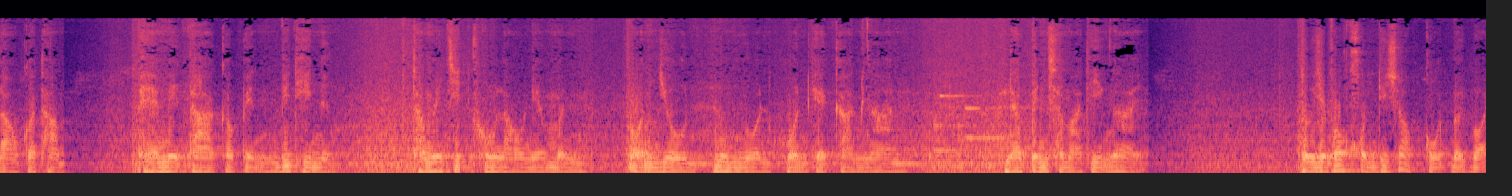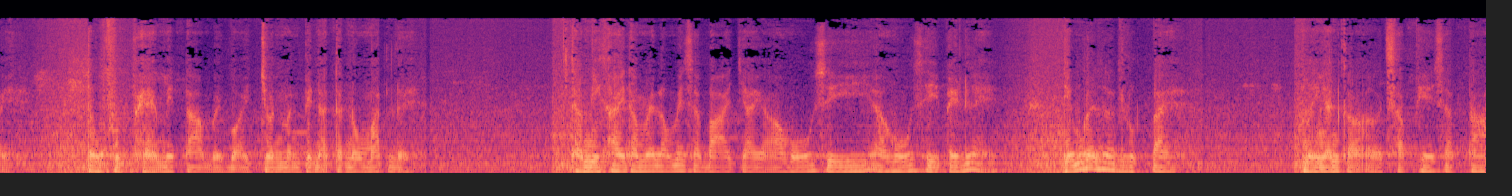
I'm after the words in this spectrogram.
เราก็ทำแผ่เมตตาก็เป็นวิธีหนึ่งทำให้จิตของเราเนี่ยมันอ่อนโยนนุ่มนวลควรแก่การงาน แล้วเป็นสมาธิง่าย โดยเฉพาะคนที่ชอบโกรธบ่อยๆ ต้องฝึกแผ่เมตตาบ่อยๆ จนมันเป็นอัตโนมัติเลย ถ้ามีใครทำให้เราไม่สบายใจอาโหสีอาโหสีไปเรื่อย เดี๋ยวมันก็จะหลุดไป ไม่งั้นก็เออสัพเพสัตตา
